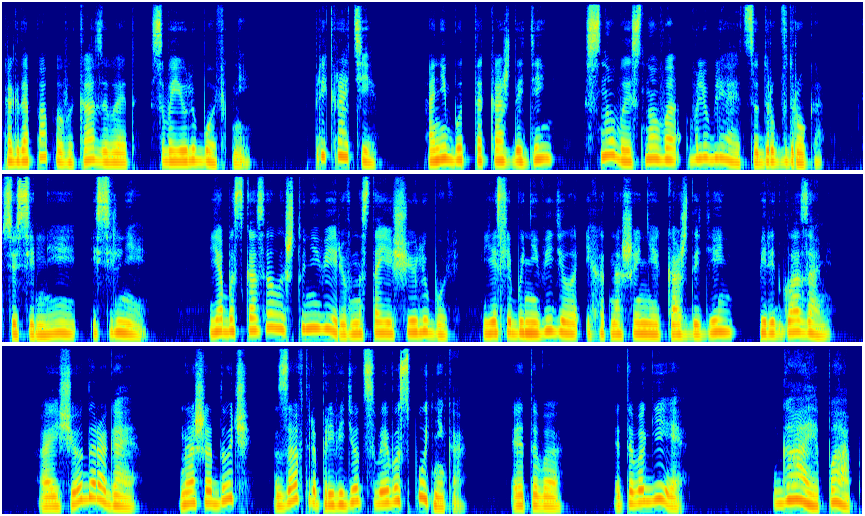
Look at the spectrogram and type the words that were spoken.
когда папа выказывает свою любовь к ней. «Прекрати!» Они будто каждый день снова и снова влюбляются друг в друга, все сильнее и сильнее. Я бы сказала, что не верю в настоящую любовь, если бы не видела их отношения каждый день перед глазами. А еще, дорогая, наша дочь завтра приведет своего спутника, этого... этого гея. Гая, пап!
